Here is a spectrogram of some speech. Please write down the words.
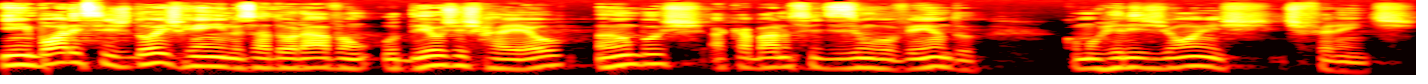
E embora esses dois reinos adoravam o Deus de Israel, ambos acabaram se desenvolvendo como religiões diferentes.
